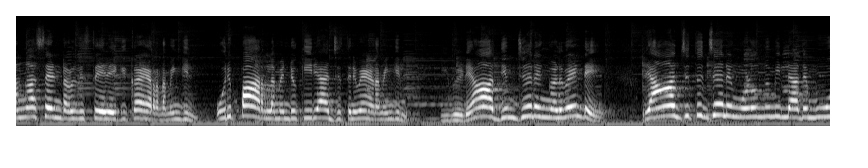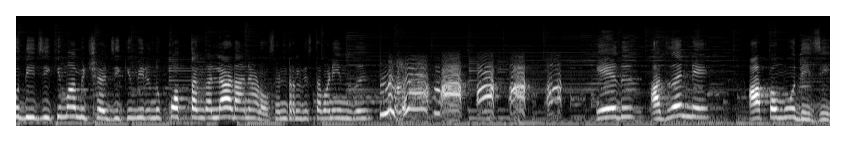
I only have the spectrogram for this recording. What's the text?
അങ്ങ് ആ സെൻട്രൽ വിസ്തയിലേക്ക് കയറണമെങ്കിൽ ഒരു പാർലമെന്റൊക്കെ ഈ രാജ്യത്തിന് വേണമെങ്കിൽ ഇവിടെ ആദ്യം ജനങ്ങൾ വേണ്ടേ? രാജ്യത്ത് ജനങ്ങളൊന്നും ഇല്ലാതെ മോദിജിക്കും അമിത്ഷാജിക്കും ഇരുന്ന് കൊത്തങ്കല്ലാടാനാണോ സെൻട്രൽ വിസ്ത പണിയുന്നത്? ഏത്? അത് തന്നെ. അപ്പമോ ദിജി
